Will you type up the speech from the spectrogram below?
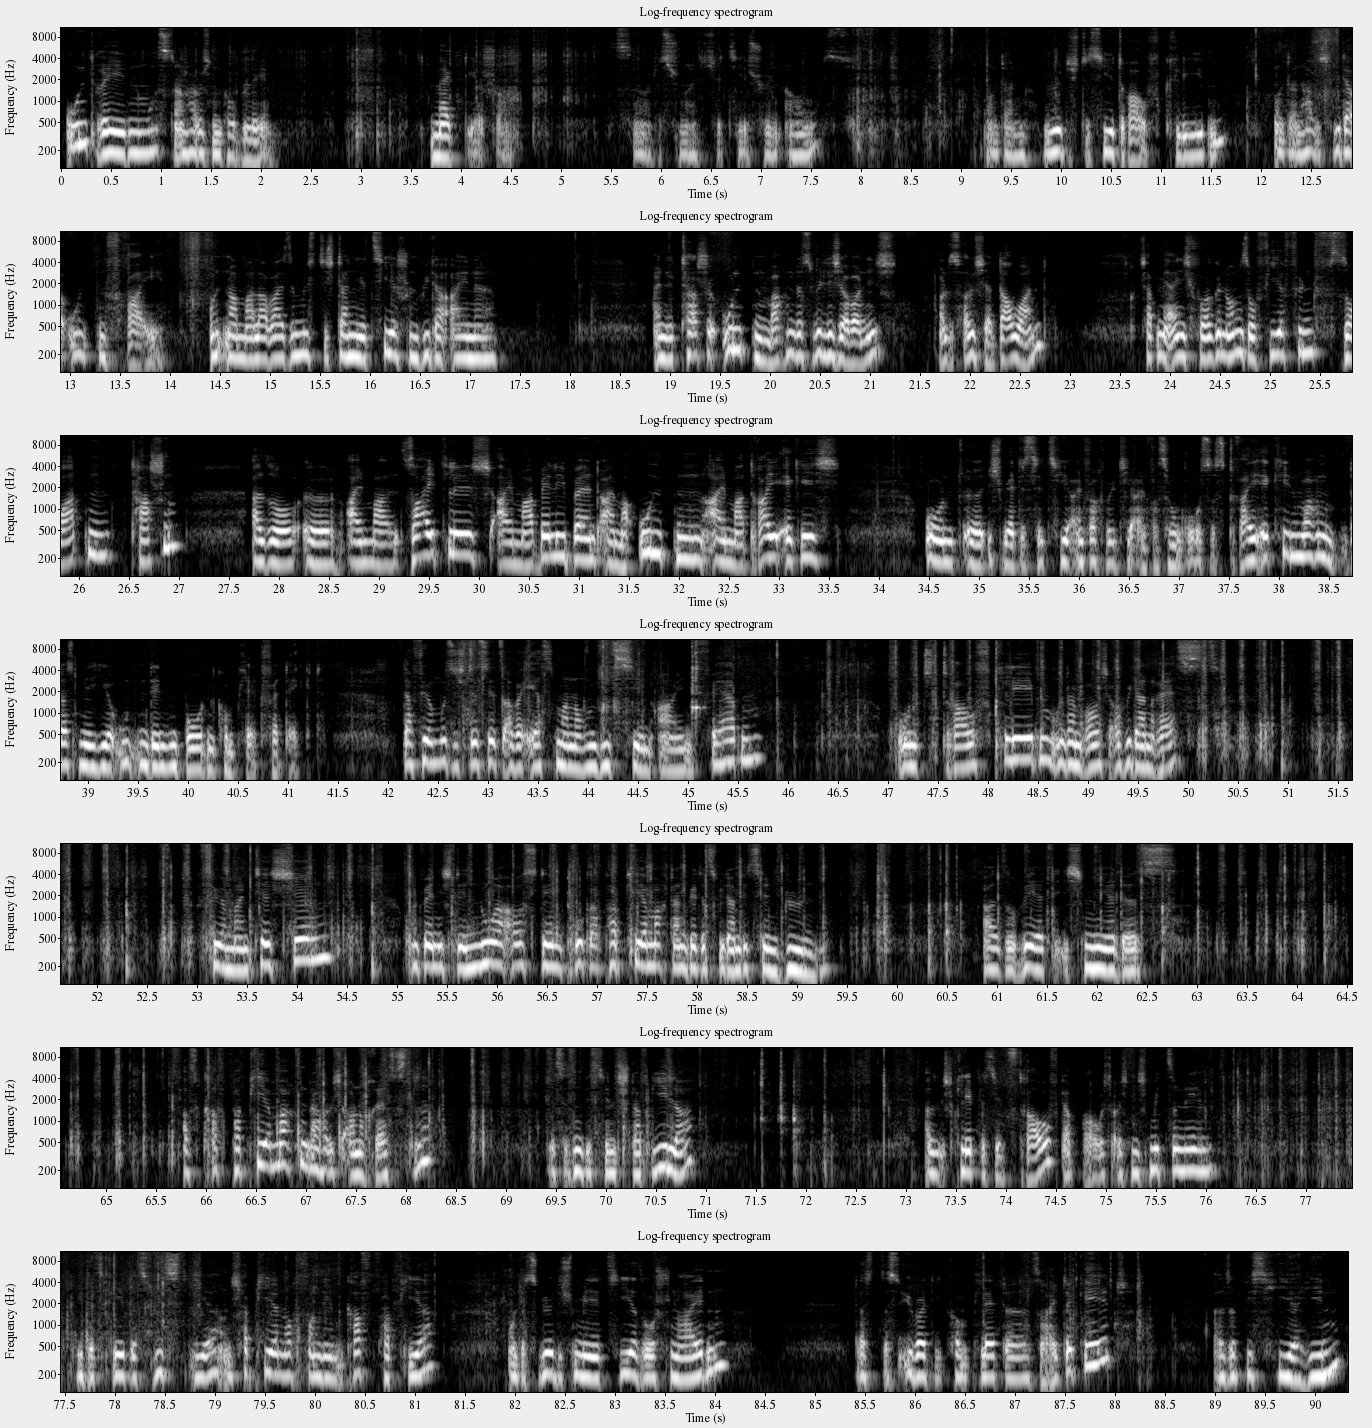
und reden muss, dann habe ich ein Problem. Merkt ihr schon. So, das schneide ich jetzt hier schön aus. Und dann würde ich das hier drauf kleben. Und dann habe ich wieder unten frei. Und normalerweise müsste ich dann jetzt hier schon wieder eine, eine Tasche unten machen. Das will ich aber nicht, weil das habe ich ja dauernd. Ich habe mir eigentlich vorgenommen, so vier, fünf Sorten Taschen. Also äh, einmal seitlich, einmal Bellyband, einmal unten, einmal dreieckig und äh, ich werde es jetzt hier einfach, wird hier einfach so ein großes Dreieck hinmachen, das mir hier unten den Boden komplett verdeckt. Dafür muss ich das jetzt aber erstmal noch ein bisschen einfärben und draufkleben und dann brauche ich auch wieder einen Rest für mein Tischchen. Und wenn ich den nur aus dem Druckerpapier mache, dann wird es wieder ein bisschen dünn. Also werde ich mir das aus Kraftpapier machen. Da habe ich auch noch Reste. Das ist ein bisschen stabiler. Also ich klebe das jetzt drauf. Da brauche ich euch nicht mitzunehmen. Wie das geht, das wisst ihr. Und ich habe hier noch von dem Kraftpapier. Und das würde ich mir jetzt hier so schneiden, dass das über die komplette Seite geht. Also bis hier hin.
